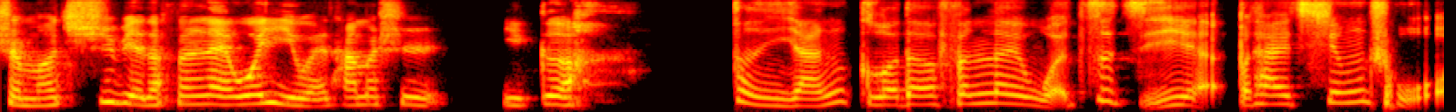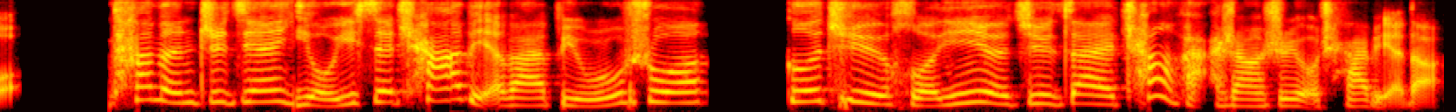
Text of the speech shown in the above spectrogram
什么区别的分类。我以为他们是一个 很严格的分类，我自己也不太清楚。他们之间有一些差别吧，比如说歌剧和音乐剧在唱法上是有差别的。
